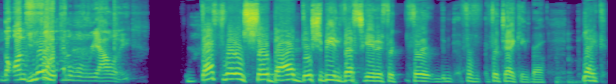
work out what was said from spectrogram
the You know unfathomable reality. that throw is so bad they should be investigated for for for for tanking, bro. Like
